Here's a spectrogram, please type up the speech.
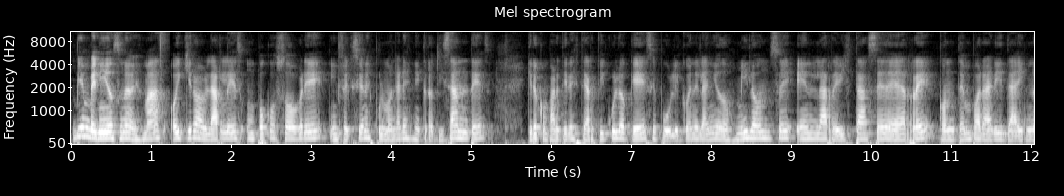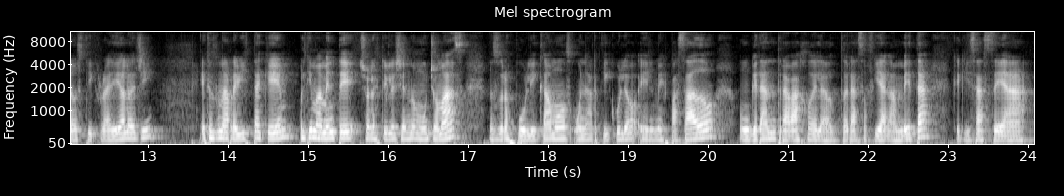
Bienvenidos una vez más. Hoy quiero hablarles un poco sobre infecciones pulmonares necrotizantes. Quiero compartir este artículo que se publicó en el año 2011 en la revista CDR Contemporary Diagnostic Radiology. Esta es una revista que últimamente yo la estoy leyendo mucho más. Nosotros publicamos un artículo el mes pasado, un gran trabajo de la doctora Sofía Gambetta, que quizás sea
